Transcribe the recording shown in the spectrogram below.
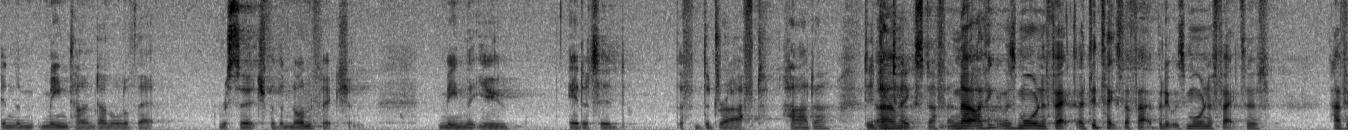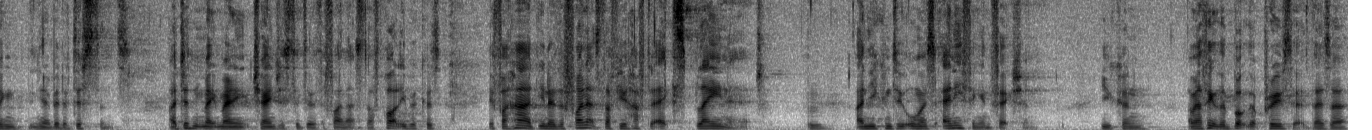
in the meantime, done all of that research for the non-fiction mean that you edited the, the draft harder? Did you um, take stuff out? No, I think it was more an effect. I did take stuff out, but it was more an effect of having you know, a bit of distance. I didn't make many changes to do with the finance stuff, partly because if I had, you know, the finance stuff, you have to explain it. Mm. And you can do almost anything in fiction. You can, I mean, I think the book that proves it, there's a,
